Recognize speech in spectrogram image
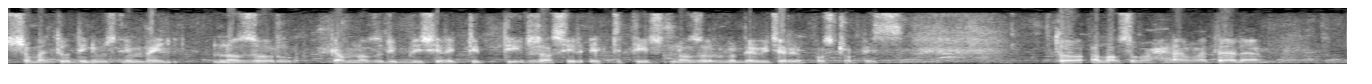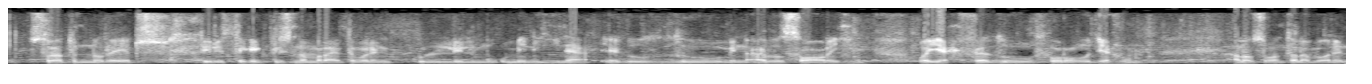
সম্মানিত দিনী মুসলিম ভাই, নজর কাম নজর? ইবলিশের একটি তীর, রাশির একটি তীর। নজর হলো ব্যবিচারের পোস্ট অফিস। তো আল্লাহ তাআলা সূরাতুন নূরের 30 থেকে 31 নম্বর বলেন কুল্লিল মুমিনিনা মিন আবসারিহিম ওয়া ফুরুজাহুম। আল্লাহ সুবহানাহু তাআলা বলেন,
